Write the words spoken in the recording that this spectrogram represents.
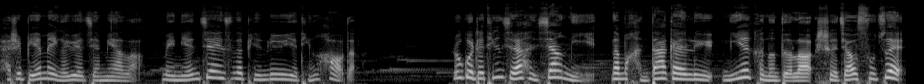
还是别每个月见面了，每年见一次的频率也挺好的。如果这听起来很像你，那么很大概率你也可能得了社交宿醉。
